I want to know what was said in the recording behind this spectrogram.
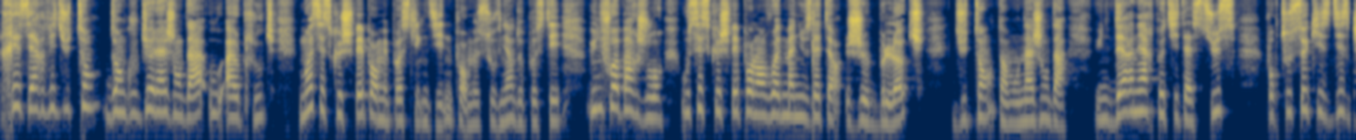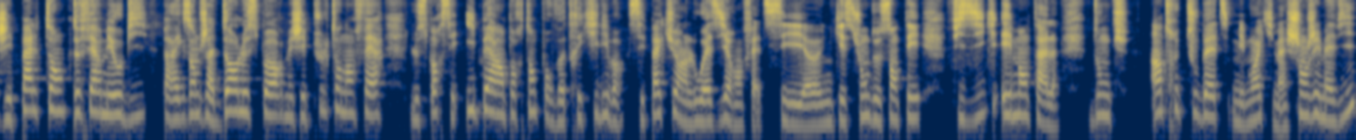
réserver du temps dans Google Agenda ou Outlook. Moi, c'est ce que je fais pour mes posts LinkedIn pour me souvenir de poster une fois par jour ou c'est ce que je fais pour l'envoi de ma newsletter. Je bloque du temps dans mon agenda. Une dernière petite astuce pour tous ceux qui se disent j'ai pas le temps de faire mes hobbies. Par exemple, j'adore le sport, mais j'ai plus le temps d'en faire. Le sport, c'est hyper important pour votre équilibre. C'est pas que un loisir, en fait. C'est euh, une question de santé physique et mentale. Donc, un truc tout bête, mais moi qui m'a changé ma vie,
